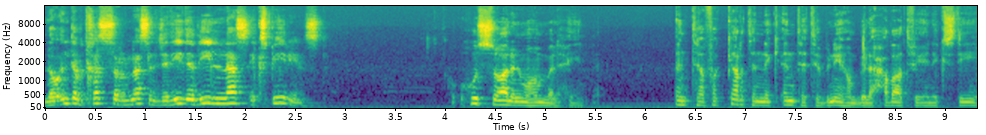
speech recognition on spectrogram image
لو أنت بتخسر الناس الجديدة دي الناس experience هو السؤال المهم الحين. انت فكرت انك انت تبنيهم بلحظات في NXT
